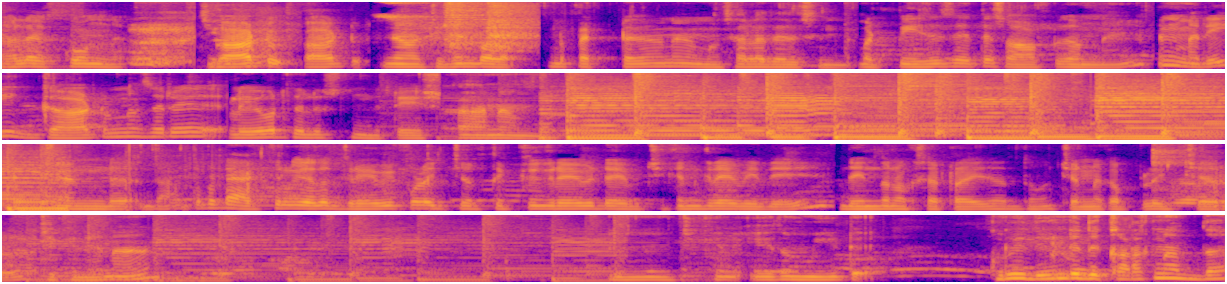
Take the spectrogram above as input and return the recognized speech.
చాలా ఎక్కువ ఉంది. ఘాటు ఘాటు. చికెన్ పలావ్. పెట్టగానే మసాలా తెలిసింది. బట్ పీసెస్ అయితే సాఫ్ట్గా ఉన్నాయి. అండ్ మరి ఘాటు ఉన్నా సరే ఫ్లేవర్ తెలుస్తుంది టేస్ట్. బాగానే ఉంది. అండ్ దాంతోపాటు యాక్చువల్గా ఏదో గ్రేవీ కూడా ఇచ్చారు. Thick gravy type chicken gravy ఇది. దీంతో ఒకసారి ట్రై చేద్దాం. చిన్న కప్పులు ఇచ్చారు. చికెనేనా? చికెన్ ఏదో మీట్. గురు ఏంటి ఇది కడకనద్దా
